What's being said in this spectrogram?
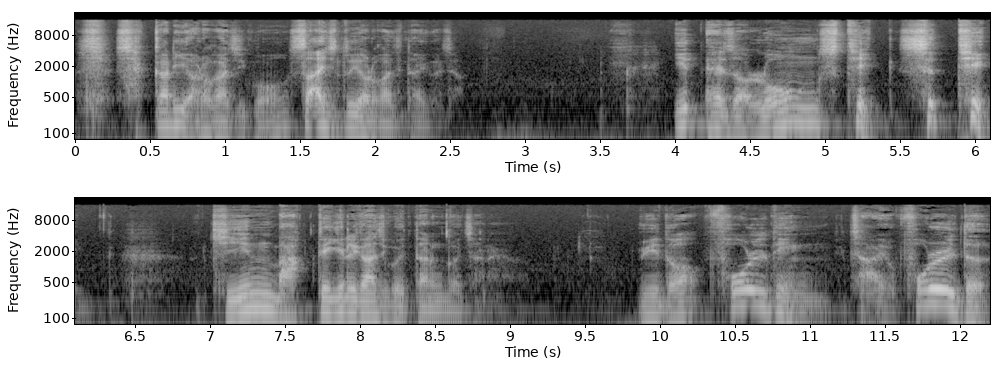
색깔이 여러 가지고 사이즈도 여러 가지다 이거죠. It has a long stick. stick. 긴 막대기를 가지고 있다는 거잖아요. With a folding. 자, fold.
